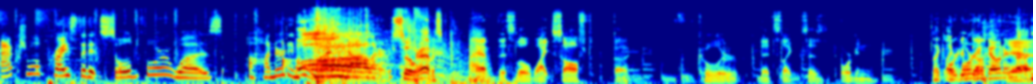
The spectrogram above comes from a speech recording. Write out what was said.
Actual price that it sold for was hundred and twenty Oh! dollars. So Travis. I have this little white soft uh, cooler that's like says organ. Like, Like organ, organ, don- donor? Yeah.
